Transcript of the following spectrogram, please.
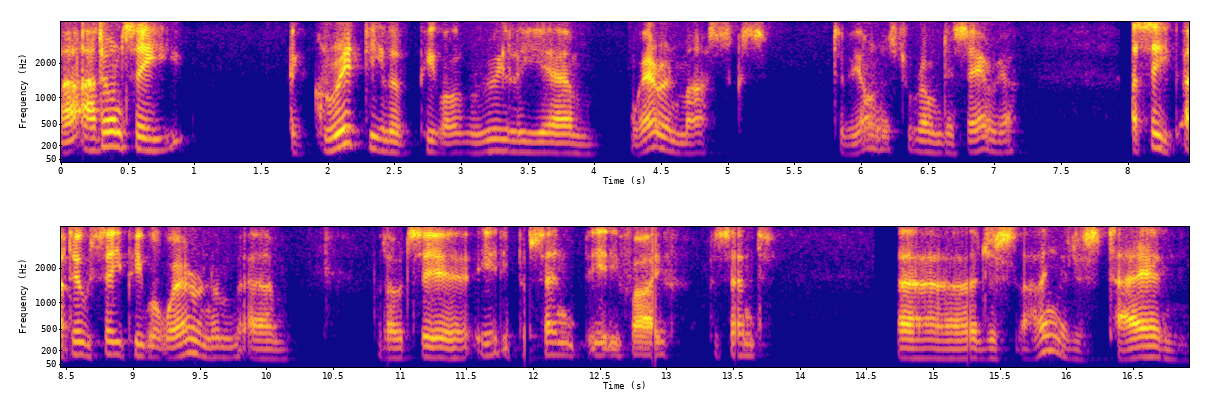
I, I don't see a great deal of people really um, wearing masks. To be honest, around this area, I see I do see people wearing them, um, but I would say eighty percent, eighty-five percent. Uh, just I think they're just tired. And,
